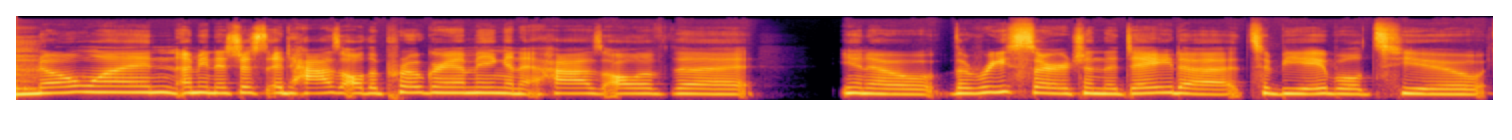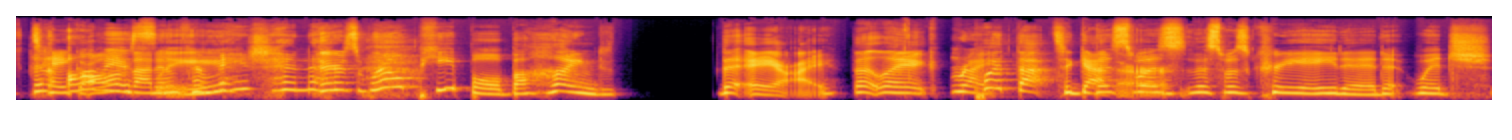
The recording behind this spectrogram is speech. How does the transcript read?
No one. I mean, it's just it has all the programming and it has all of the you know the research and the data to be able to take all of that information. There's real people behind the AI that like Right. put that together. this was this was created which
